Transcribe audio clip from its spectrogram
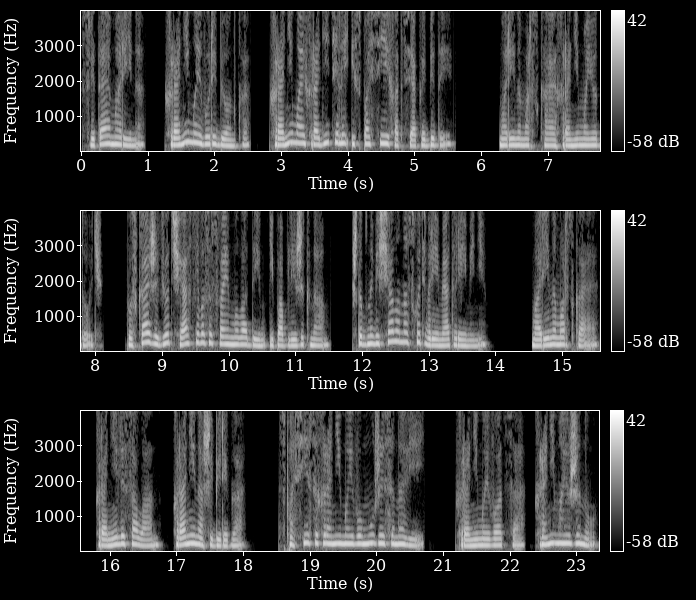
«Святая Марина, храни моего ребенка, храни моих родителей и спаси их от всякой беды. Марина Морская, храни мою дочь. Пускай живет счастливо со своим молодым и поближе к нам, чтобы навещала нас хоть время от времени. Марина Морская, храни Лесолан, храни наши берега. Спаси и сохрани моего мужа и сыновей, Храни моего отца, храни мою жену.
